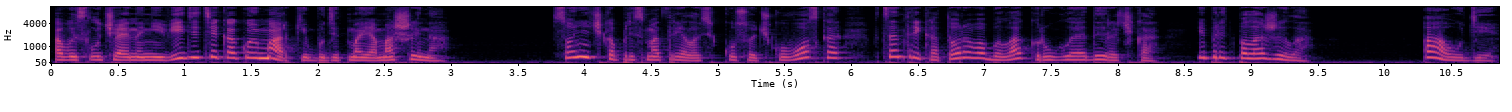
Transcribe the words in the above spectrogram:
а вы случайно не видите, какой марки будет моя машина?» Сонечка присмотрелась к кусочку воска, в центре которого была круглая дырочка, и предположила. «Ауди.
